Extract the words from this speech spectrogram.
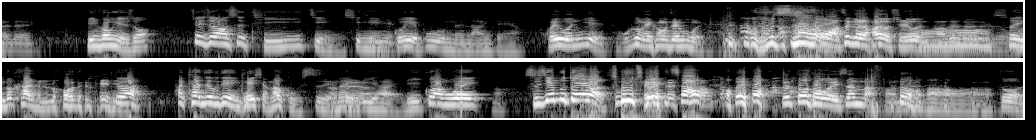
对对对，冰风雪说，最重要是提紧信念，鬼也不能拿你怎样。回文业，我根本没看过这部诶，我不知道哎，哇，这个人好有学问哦啊，对对对对，所以都看很 low 的电影，对吧？他看这部电影可以想到股市，那也厉害。李冠威啊，时间不多了，出绝招。哎呦，就多头尾声嘛，好好好，都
